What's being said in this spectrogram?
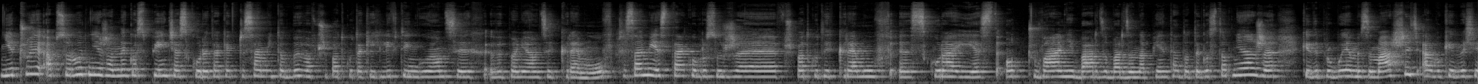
Nie czuję absolutnie żadnego spięcia skóry, tak jak czasami to bywa w przypadku takich liftingujących, wypełniających kremów. Czasami jest tak po prostu, że w przypadku tych kremów e, skóra jest odczuwalnie bardzo, bardzo napięta do tego stopnia, że kiedy próbujemy zmarszyć albo kiedy się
